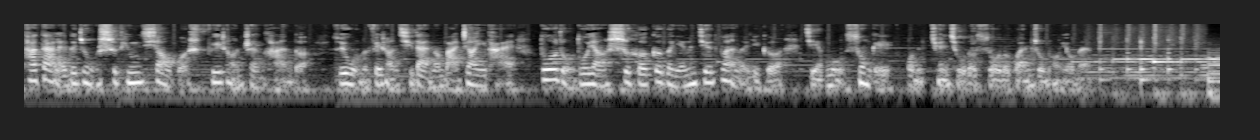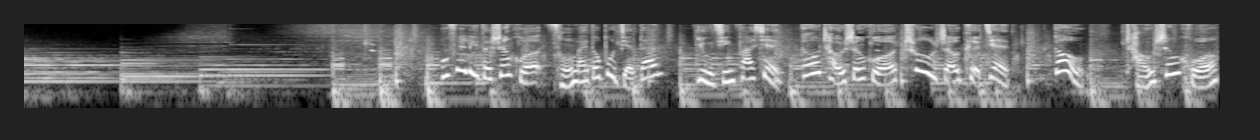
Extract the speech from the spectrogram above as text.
它带来的这种视听效果是非常震撼的。所以我们非常期待能把这样一台多种多样、适合各个年龄阶段的一个节目送给我们全球的所有的观众朋友们。不费力的生活从来都不简单，用心发现，高潮生活触手可见 Go 潮生活。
